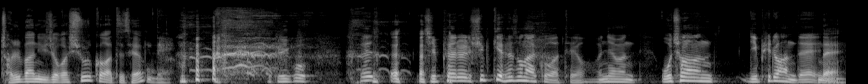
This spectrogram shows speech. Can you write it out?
절반 위조가 쉬울 것 같으세요? 네. 그리고 회- 지폐를 쉽게 훼손할 것 같아요. 왜냐하면 5천 필요한데 네.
